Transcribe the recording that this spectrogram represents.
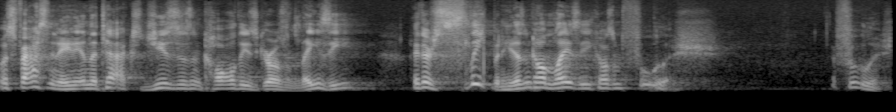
What's fascinating in the text, Jesus doesn't call these girls lazy. Like they're sleeping. He doesn't call them lazy, he calls them foolish. They're foolish.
